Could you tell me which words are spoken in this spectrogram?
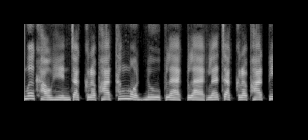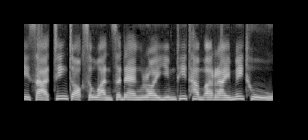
เมื่อเขาเห็นจักรพรรดิทั้งหมดดูแปลกๆและจักรพรรดิปีศาจจิ้งจอกสวรรค์แสดงรอยยิ้มที่ทำอะไรไม่ถูก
